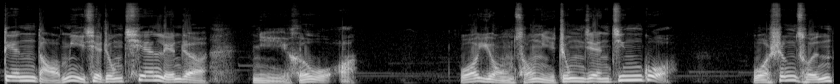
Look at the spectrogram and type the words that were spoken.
颠倒密切中牵连着你和我。我永从你中间经过，我生存，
